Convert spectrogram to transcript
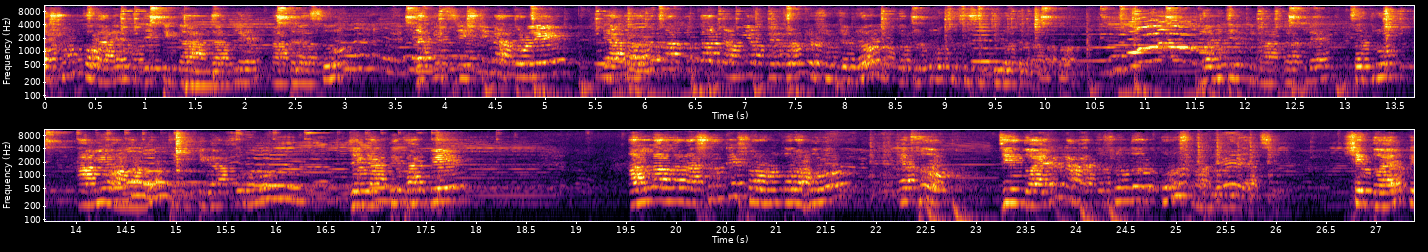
অসংখ্য গানের মধ্যে একটি গান গাইলেন নাতে রাসূল যাকে সৃষ্টি না করলে আমি আপনার চন্দ্র সূর্য গ্রহ নক্ষত্র কোনো কিছু সৃষ্টি করতে পারব। না। নবীজির একটি গান গাইলেন, শত্রু, আমিও আমার থেকে একটি গান করব যে গানটি থাকবে, আল্লাহ আল্লাহ রাসূলকে স্মরণ করা হলো। এখন যে দয়ালের নাম এত সুন্দর পুরুষ মানুষ যাচ্ছে। সেই দয়ালকে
